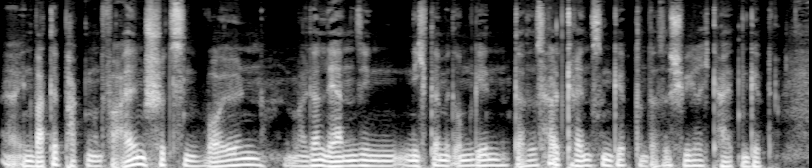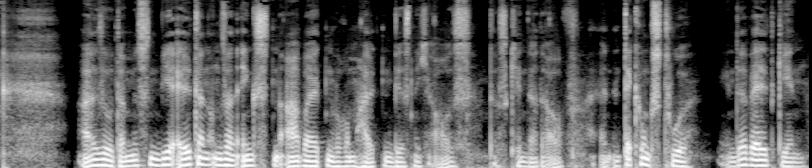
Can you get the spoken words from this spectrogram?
äh, in Watte packen und vor allem schützen wollen, weil dann lernen sie nicht damit umgehen, dass es halt Grenzen gibt und dass es Schwierigkeiten gibt. Also, da müssen wir Eltern unseren Ängsten arbeiten. Warum halten wir es nicht aus, dass Kinder da auf eine Entdeckungstour in der Welt gehen?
